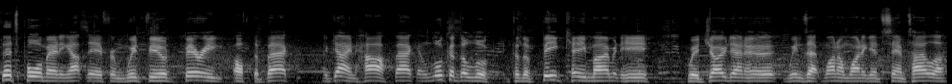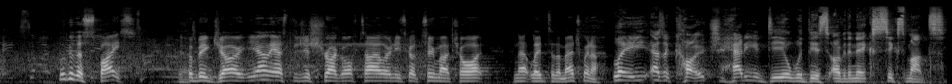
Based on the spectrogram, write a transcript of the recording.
that's poor manning up there from Whitfield. Berry off the back, again half back, and look at the look to the big key moment here where Joe Daniher wins that one-on-one against Sam Taylor. Look at the space yeah. for Big Joe. He only has to just shrug off Taylor, and he's got too much height and that led to the match winner. Lee, as a coach, how do you deal with this over the next six months?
